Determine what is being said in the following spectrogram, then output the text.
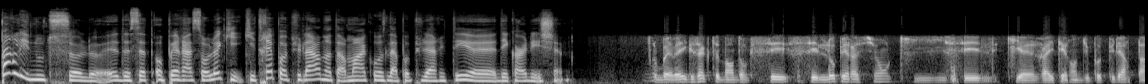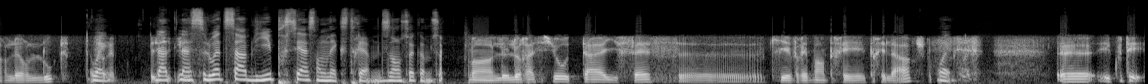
Parlez-nous de ça, là, de cette opération-là qui, qui, est très populaire, notamment à cause de la popularité des Kardashians. Oui, exactement. Donc c'est c'est l'opération qui c'est qui a été rendue populaire par leur look. Ouais. La, la, silhouette sablier poussée à son extrême, disons ça comme ça. Le, le ratio taille-fesse euh, qui est vraiment très très large. Ouais. Euh, écoutez,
